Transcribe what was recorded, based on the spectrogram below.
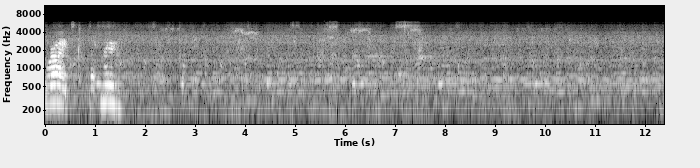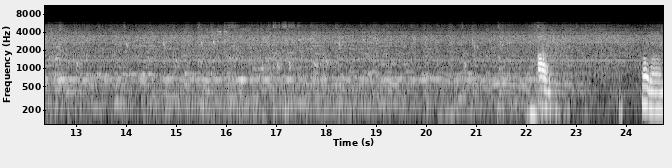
Right, let's move. Oh. Oh well.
